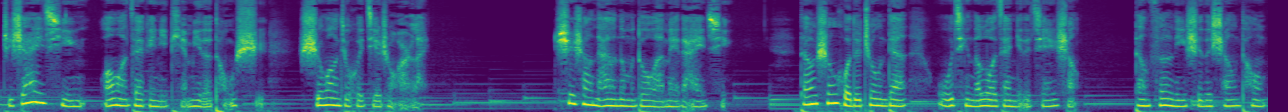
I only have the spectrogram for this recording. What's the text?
只是爱情往往在给你甜蜜的同时，失望就会接踵而来。世上哪有那么多完美的爱情？当生活的重担无情地落在你的肩上，当分离时的伤痛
